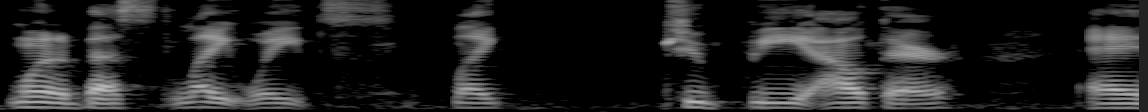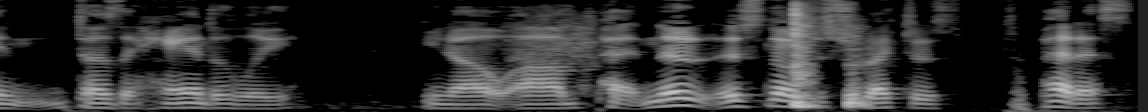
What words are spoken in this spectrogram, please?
one of the best lightweights like to be out there, and does it handily. You know, um, Pet, no, it's no disrespect to, to Pettis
